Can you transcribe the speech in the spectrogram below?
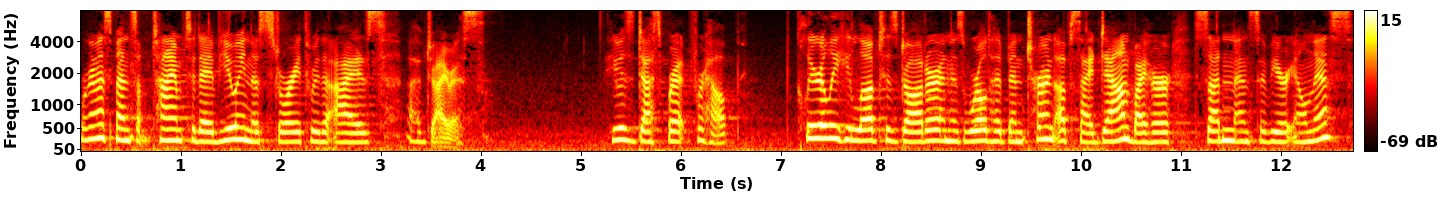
We're going to spend some time today viewing this story through the eyes of Jairus. He was desperate for help. Clearly, he loved his daughter, and his world had been turned upside down by her sudden and severe illness.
